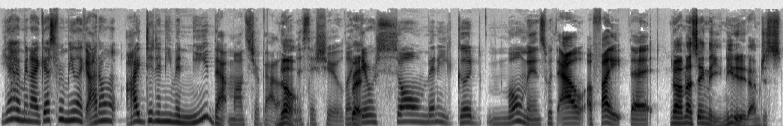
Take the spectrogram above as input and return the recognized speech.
Yeah, I mean, I guess for me, like, I don't, I didn't even need that monster battle No. in this issue. Like, Right. there were so many good moments without a fight that, No, I'm not saying that you needed it. I'm just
